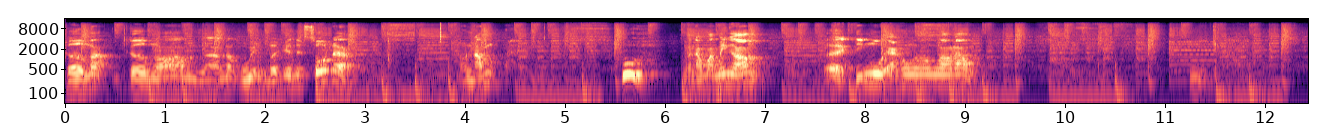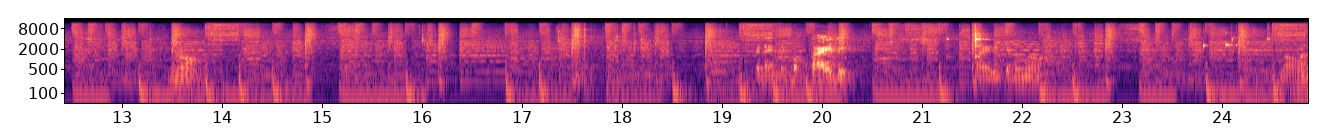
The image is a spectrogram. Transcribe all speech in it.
Cơm á cơm nó nó quyện với cái nước sốt á. Nó nóng. Uh mà nóng ăn mới ngon. Ê, tí nguội ăn không, không ngon đâu. Ừ. ngon. Cái này mình bóc tay đi. Tay đi cho nó ngon. Ngon lắm.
